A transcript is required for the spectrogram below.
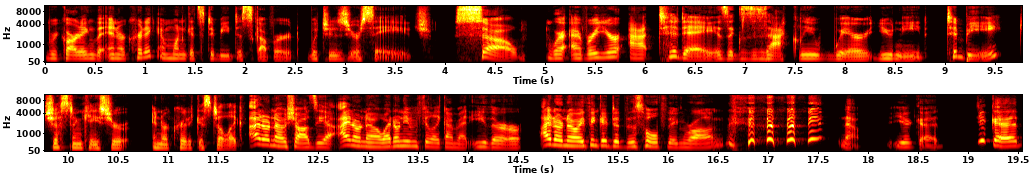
regarding the inner critic, and one gets to be discovered, which is your sage. So, wherever you're at today is exactly where you need to be just in case your inner critic is still like, I don't know, Shazia. I don't know. I don't even feel like I'm at either. Or I don't know. I think I did this whole thing wrong. no, you're good. You're good.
